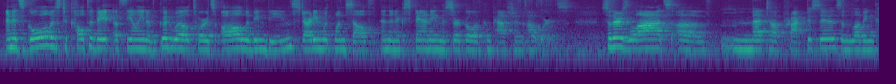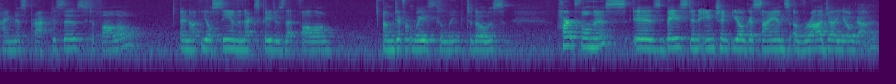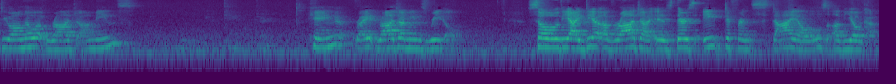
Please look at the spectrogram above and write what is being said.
And its goal is to cultivate a feeling of goodwill towards all living beings, starting with oneself and then expanding the circle of compassion outwards. So there's lots of metta practices and loving kindness practices to follow. And uh, you'll see in the next pages that follow um, different ways to link to those. Heartfulness is based in ancient yoga science of Raja Yoga. Do you all know what Raja means? King, right? Raja means regal. So the idea of Raja is there's eight different styles of yoga.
